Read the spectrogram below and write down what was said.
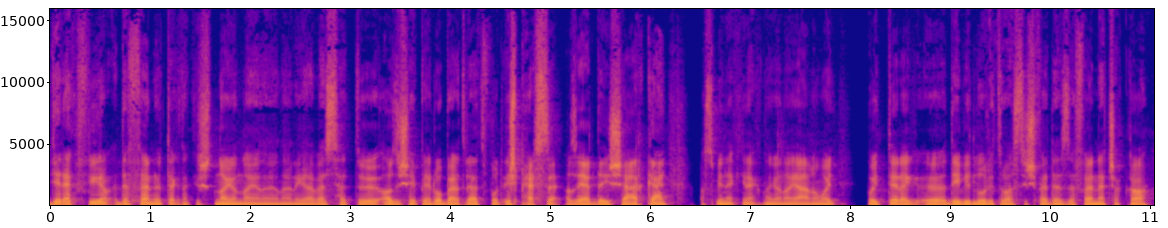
gyerekfilm, de felnőtteknek is nagyon-nagyon-nagyon élvezhető, az is éppen Robert Redford, és persze az erdei sárkány, azt mindenkinek nagyon ajánlom, hogy, hogy tényleg David Lurie-tól azt is fedezze fel, ne csak a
